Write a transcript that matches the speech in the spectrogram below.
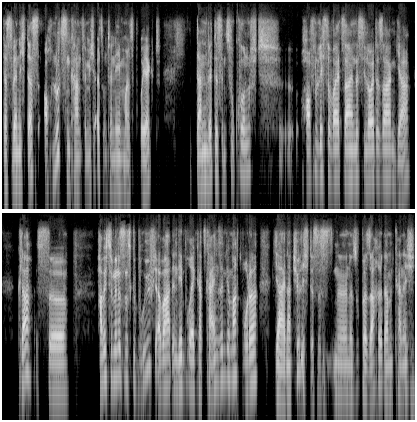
dass wenn ich das auch nutzen kann für mich als Unternehmen, als Projekt, dann wird es in Zukunft äh, hoffentlich soweit sein, dass die Leute sagen, ja, klar, ist, äh, habe ich zumindest geprüft, aber hat in dem Projekt hat es keinen Sinn gemacht. Oder ja, natürlich, das ist eine, eine super Sache, damit kann ich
